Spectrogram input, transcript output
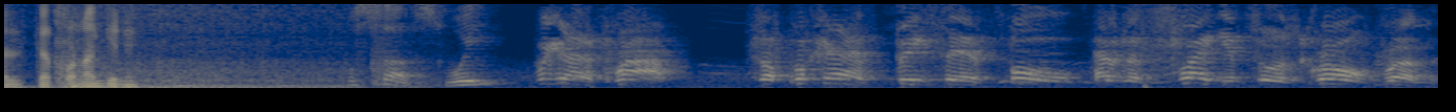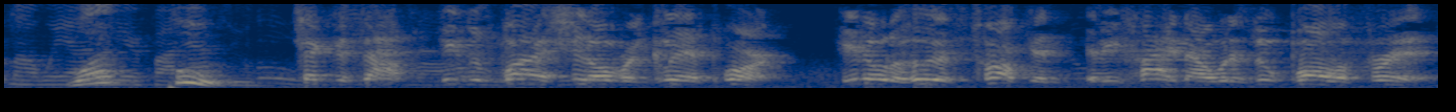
Dari telepon lagi nih. What's up, sweet? We got a problem. Some punk ass face ass fool has been slanging to his grown brother. What? Who? Check this out. He's been buying shit over in Glen Park. He know the hood's talking, and he's hiding out with his new baller friends.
